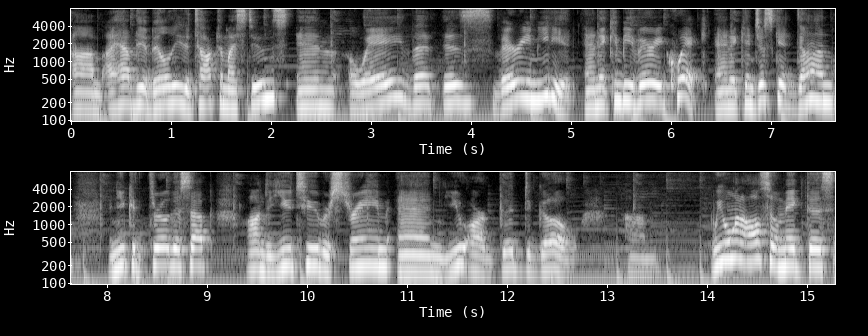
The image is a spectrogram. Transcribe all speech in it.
um, I have the ability to talk to my students in a way that is very immediate and it can be very quick and it can just get done and you could throw this up onto YouTube or stream and you are good to go. Um, we want to also make this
